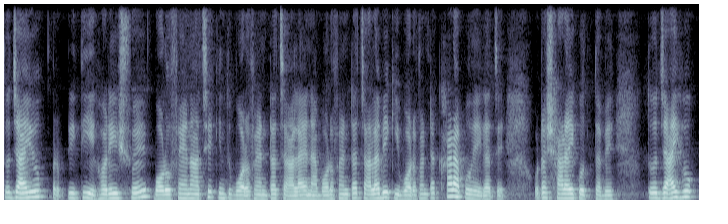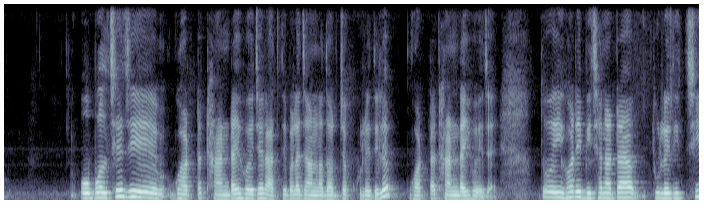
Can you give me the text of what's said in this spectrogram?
তো যাই হোক, প্রীতি এ ঘরেই শোয়ে, বড় ফ্যান আছে, কিন্তু বড় ফ্যানটা চালায় না। বড় ফ্যানটা চালাবে কি? বড় ফ্যানটা খারাপ হয়ে গেছে, ওটা সারাই করতে হবে। তো যাই হোক, ও বলছে যে, ঘরটা ঠান্ডাই হয়ে যায়, রাত্রিবেলা জানলা দরজা খুলে দিলে ঘরটা ঠান্ডাই হয়ে যায়। তো এই ঘরে বিছানাটা তুলে দিচ্ছি,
